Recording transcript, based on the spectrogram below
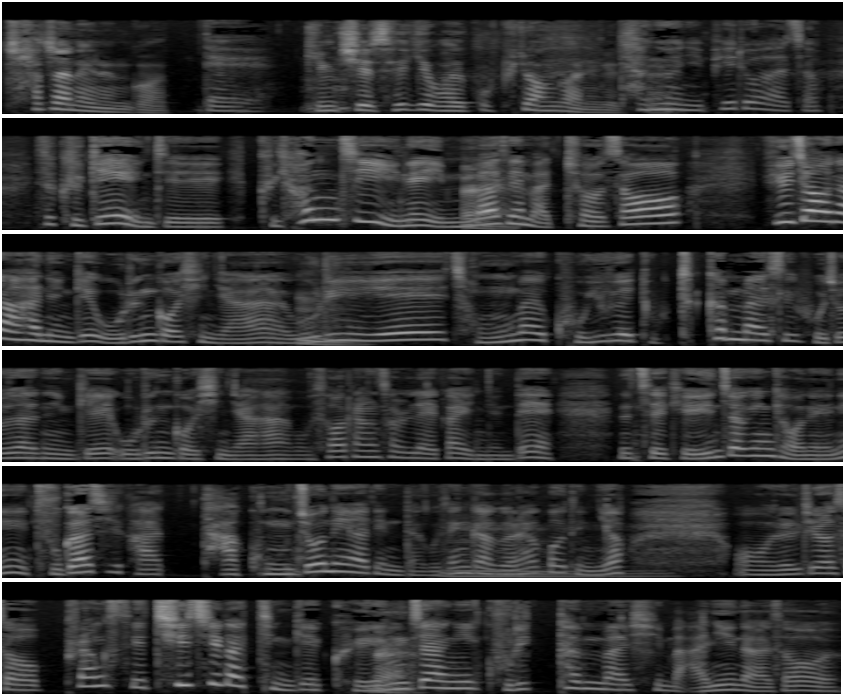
찾아내는 것. 네. 김치의 세계화에 꼭 필요한 거 아니겠어요? 당연히 필요하죠. 그래서 그게 이제 그 현지인의 입맛에 네. 맞춰서 퓨전화하는 게 옳은 것이냐, 음. 우리의 정말 고유의 독특한 맛을 보존하는 게 옳은 것이냐, 뭐 설랑설레가 있는데 제 개인적인 견해는 두 가지가 다 공존해야 된다고 생각을 음. 하거든요. 어, 예를 들어서 프랑스의 치즈 같은 게 굉장히 네. 구릿한 맛이 많이 나서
